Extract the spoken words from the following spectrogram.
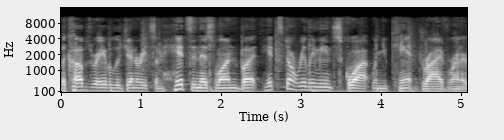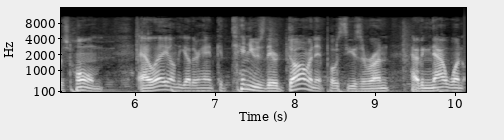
The Cubs were able to generate some hits in this one, but hits don't really mean squat when you can't drive runners home. LA, on the other hand, continues their dominant postseason run, having now won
